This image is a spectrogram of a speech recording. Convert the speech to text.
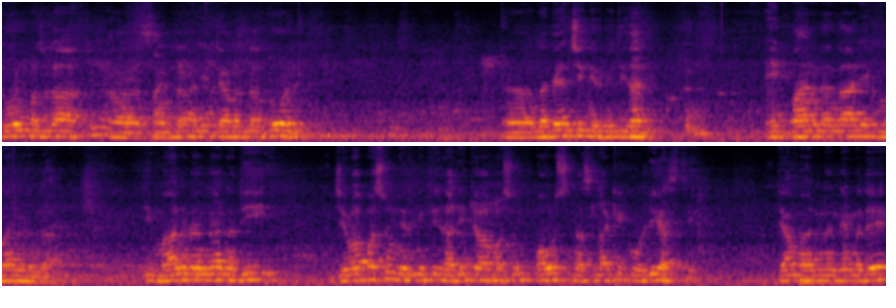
दोन बाजूला सांडलं आणि त्यामधला दोन नद्यांची निर्मिती झाली. एक बाणगंगा आणि एक मानगंगा ती मानगंगा नदी जेव्हापासून निर्मिती झाली तेव्हापासून पाऊस नसला की कोरडी असते. त्या मानगंगेमध्ये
